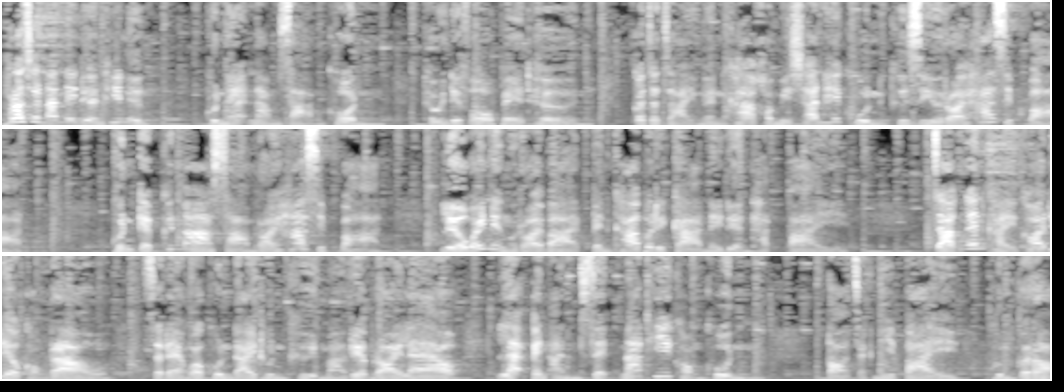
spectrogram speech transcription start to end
เพราะฉะนั้นในเดือนที่ 1 คุณแนะนำ3 คน 24 Pay Turn ก็จะจ่ายเงินค่าคอมมิชชั่นให้คุณคือ 450 บาท คุณเก็บขึ้นมา 350 บาท เหลือไว้ 100 บาทเป็นค่าบริการในเดือนถัดไป จากเงื่อนไขข้อเดียวของเรา แสดงว่าคุณได้ทุนคืนมาเรียบร้อยแล้ว และเป็นอันเสร็จหน้าที่ของคุณ ต่อจากนี้ไป คุณก็รอ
